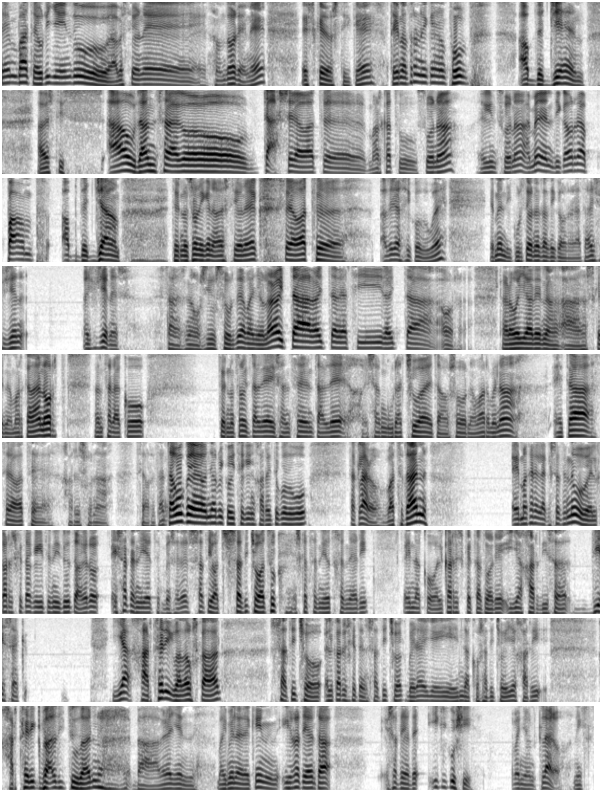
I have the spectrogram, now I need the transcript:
Zenbat eurile egin du abesti honen ondoren, eh? Eskerostik, eh? Teknotroniken pump up the jam. Abesti, hau, dantzarago, ta, zera bat eh, markatu zuena, egin zuena. Hemen, dik aurrea, pump up the jam. Teknotroniken abesti honek, zera bat eh, adieraziko du, eh? Hemen, dik urte honetatik aurrera. Eta hain zuzen, hain zuzen ez, ez da, ez nago ze urtea, baina laroita, laroita behatzi, laroita, hor, laroiaren azken amarkadan, hor, dantzarako Ternotroi taldea izan zen talde esan guratsua eta oso nabarmena, eta zera bat eh, jarri zuena ze horretan. Eta guk eh, oinarbiko hitzekin jarraituko dugu, eta klaro, batzutan, emakarelak esaten du, elkarrizketak egiten ditu, gero esaten diet, mesedez, zati bat, zatitxo batzuk eskatzen diot jendeari, eindako elkarrizketatuare ia jar diza, diezak, ia jartzerik badauzkadan, zatitxo, elkarrizketen zatitxoak, beraiei eindako zatitxoei jarri, jartzerik balditudan, ba, beraien baimenarekin irratian eta esaten dute ikikusi, baina, klaro, nik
